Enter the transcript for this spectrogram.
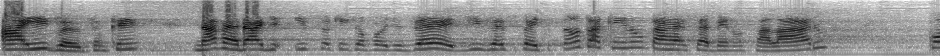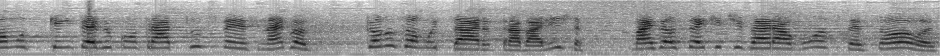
Aí, Gleuton, quem na verdade, isso aqui que eu vou dizer diz respeito tanto a quem não está recebendo o salário, como quem teve o contrato suspenso, né, Glaucio? Porque eu não sou muito da área trabalhista, mas eu sei que tiveram algumas pessoas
